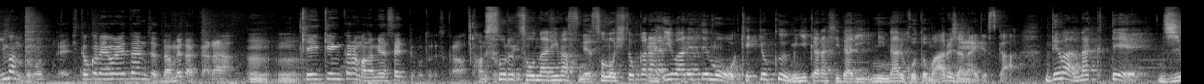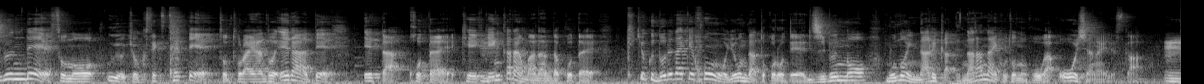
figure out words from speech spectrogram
今のところって人から言われたんじゃダメだからうんうん。経験から学びなさいってことですか？それそうなりますね。その人から言われても結局右から左になることもあるじゃないですか。ではなくて自分でその紆余曲折経てトライアンドエラーで得た答え経験から学んだ答え、結局どれだけ本を読んだところで自分のものになるかってならないことの方が多いじゃないですか。うん。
